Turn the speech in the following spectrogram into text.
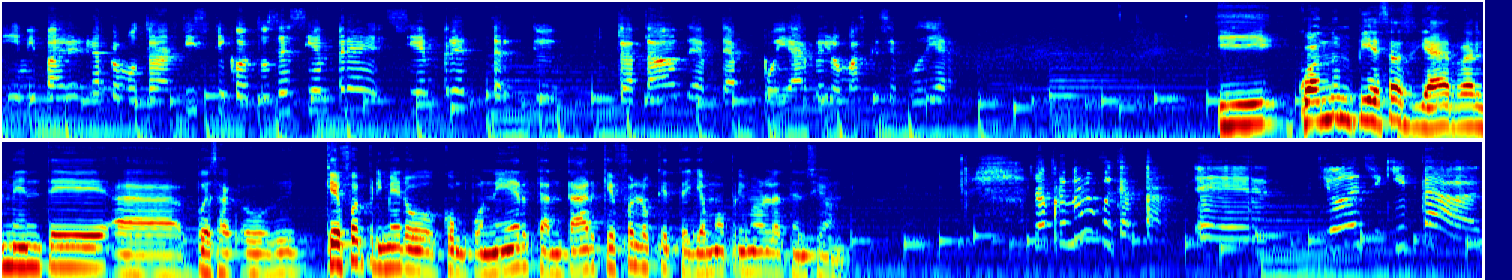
Y mi padre era promotor artístico, entonces siempre, siempre tr- trataban de, de apoyarme lo más que se pudiera. ¿Y cuándo empiezas ya realmente a, pues, a- qué fue primero, componer, cantar? ¿Qué fue lo que te llamó primero la atención? Lo primero fue cantar. Eh, yo de chiquita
